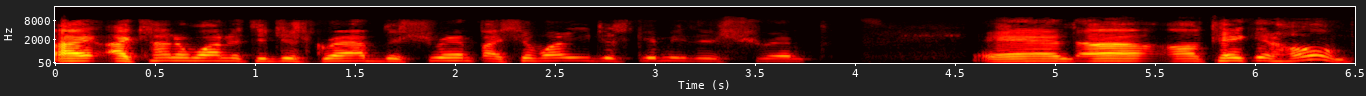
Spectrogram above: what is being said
i i kind of wanted to just grab the shrimp. I said why don't you just give me this shrimp and uh, I'll take it home.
